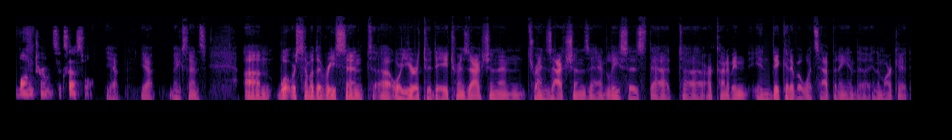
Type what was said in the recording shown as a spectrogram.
long-term and successful. Yep, yep, makes sense. Um, what were some of the recent uh, or year-to-date transactions and transactions and leases that uh, are kind of in, indicative of what's happening in the in the market?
